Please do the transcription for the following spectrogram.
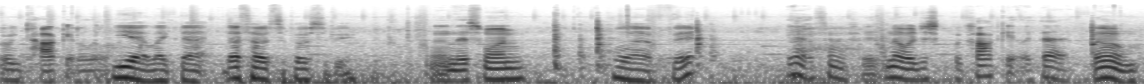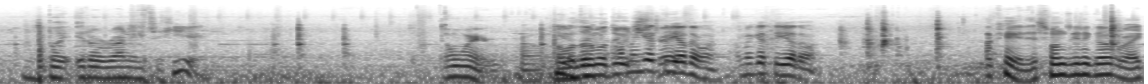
we cock it a little. Yeah, like that. That's how it's supposed to be. And this one. Will that fit? Yeah, it's gonna fit. No, we just we cock it like that. Boom. But it'll run into here. Don't worry, bro. Here, well, then we'll do I'm gonna get straight. the other one. I'm gonna get the other one. Okay, this one's gonna go right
